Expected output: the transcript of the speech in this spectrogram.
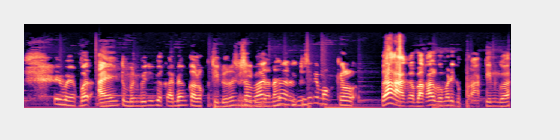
di. eh banyak banget aing temen gue juga kadang kalau ketiduran Susah banget. aja gitu Biasanya kayak mau kill Lah kagak bakal gue mah digeprakin gue,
